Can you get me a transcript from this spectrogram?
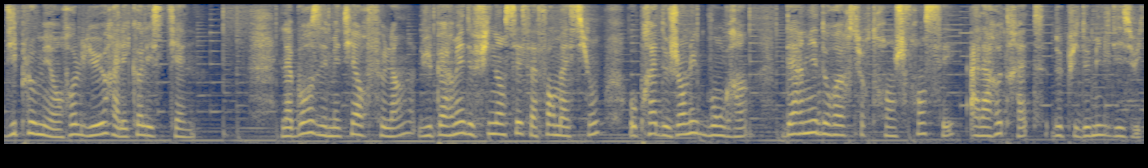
diplômé en reliure à l'école Estienne la Bourse des métiers orphelins lui permet de financer sa formation auprès de Jean-Luc Bongrain, dernier d'horreur sur tranche français à la retraite depuis 2018.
